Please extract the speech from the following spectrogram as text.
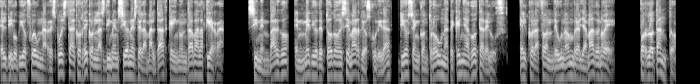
el diluvio fue una respuesta acorde con las dimensiones de la maldad que inundaba la tierra. Sin embargo, en medio de todo ese mar de oscuridad, Dios encontró una pequeña gota de luz. El corazón de un hombre llamado Noé. Por lo tanto,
